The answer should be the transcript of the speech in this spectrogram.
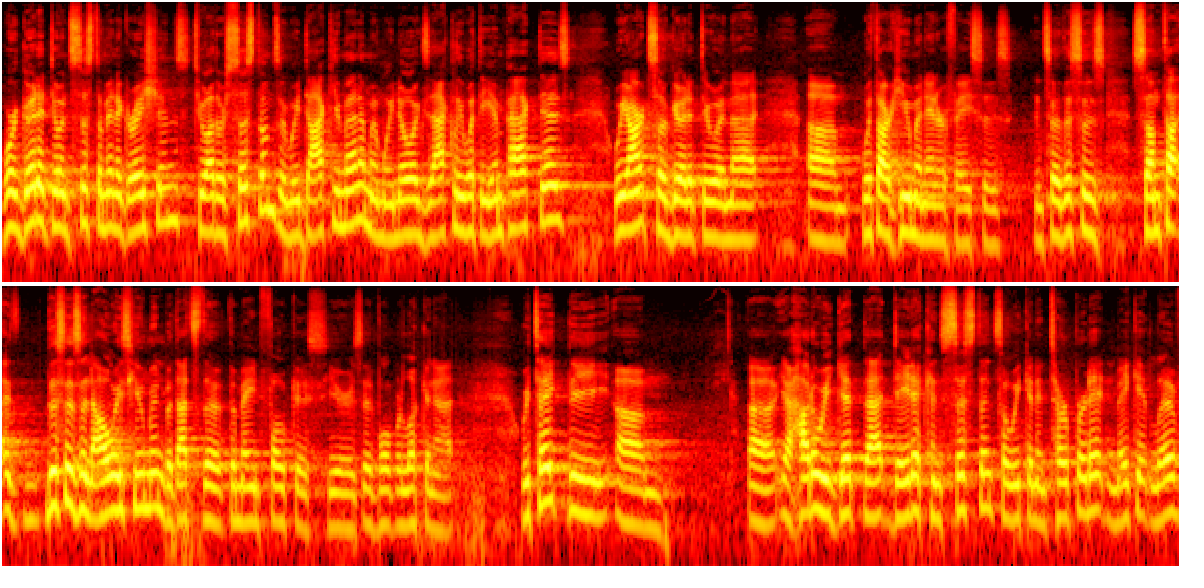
we're good at doing system integrations to other systems and we document them and we know exactly what the impact is. We aren't so good at doing that um, with our human interfaces. And so this is sometimes, this isn't always human, but that's the, the main focus here is what we're looking at. We take the, um, uh, yeah, how do we get that data consistent so we can interpret it and make it live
